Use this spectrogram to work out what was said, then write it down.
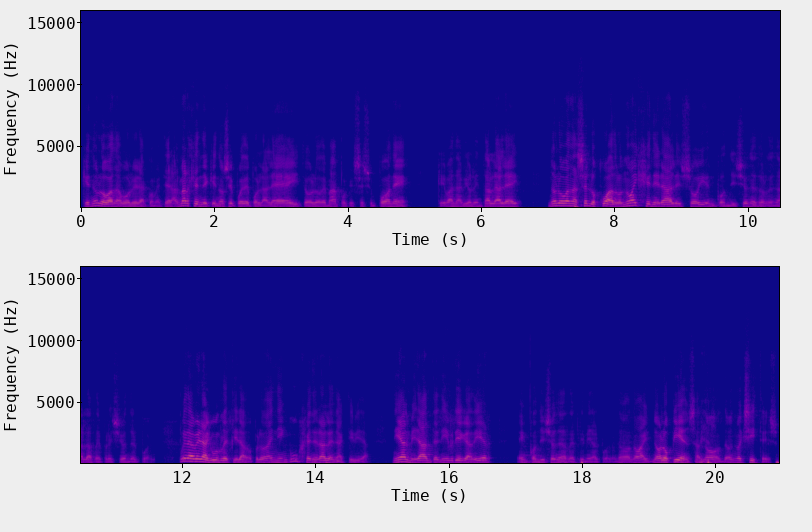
que no lo van a volver a cometer, al margen de que no se puede por la ley y todo lo demás, porque se supone que van a violentar la ley, no lo van a hacer los cuadros. No hay generales hoy en condiciones de ordenar la represión del pueblo. Puede haber algún retirado, pero no hay ningún general en actividad, ni almirante, ni brigadier en condiciones de reprimir al pueblo. No, no hay, no lo piensan, no, no, no existe eso.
